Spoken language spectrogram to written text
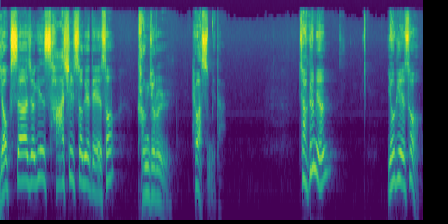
역사적인 사실성에 대해서 강조를 해왔습니다. 자, 그러면 여기에서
